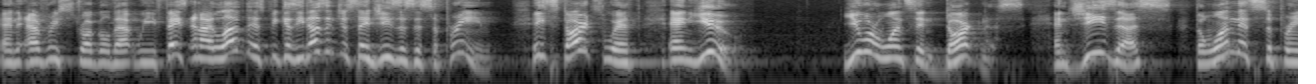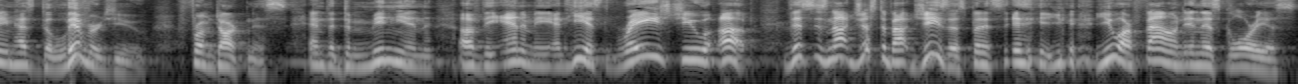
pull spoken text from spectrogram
and every struggle that we face. And I love this because he doesn't just say Jesus is supreme. He starts with, and you. You were once in darkness, and Jesus the one that's supreme has delivered you from darkness and the dominion of the enemy, and he has raised you up. This is not just about Jesus, but it's, it, you are found in this glorious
